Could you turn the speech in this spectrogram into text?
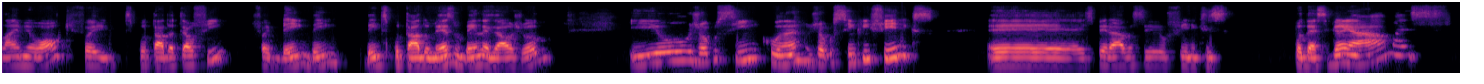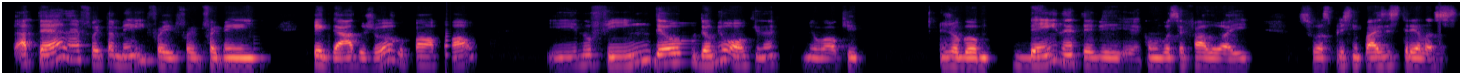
lá em Milwaukee, foi disputado até o fim, foi bem, bem, bem disputado mesmo, bem legal o jogo. E o jogo 5, né? O jogo 5 em Phoenix. É, Esperava-se o Phoenix pudesse ganhar, mas até, né? Foi também, foi, foi, foi bem pegado o jogo, pau a pau. E no fim deu, deu Milwaukee, né? Milwaukee jogou bem, né? Teve, como você falou aí, suas principais estrelas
